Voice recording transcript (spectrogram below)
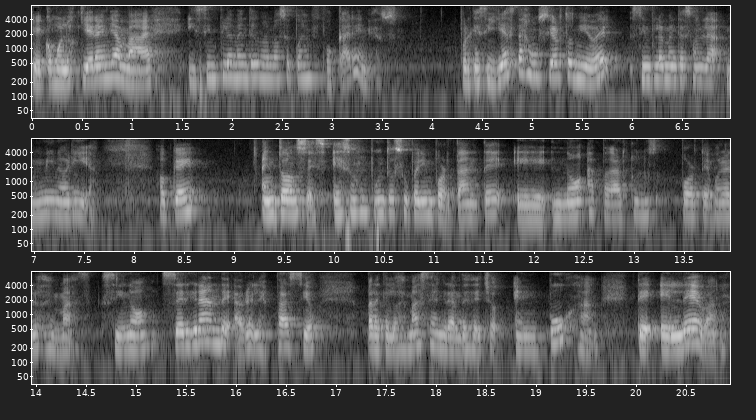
que como los quieren llamar y simplemente uno no se puede enfocar en eso. porque si ya estás a un cierto nivel, simplemente son la minoría, ¿ok? Entonces, eso es un punto súper importante, eh, no apagar tu luz por temor a los demás, sino ser grande, abre el espacio para que los demás sean grandes. De hecho, empujan, te elevan.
